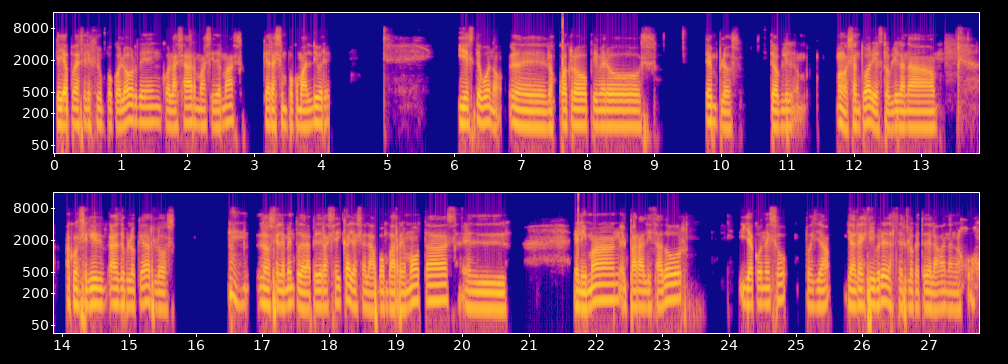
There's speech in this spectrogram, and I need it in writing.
que ya puedes elegir un poco el orden con las armas y demás, que ahora es un poco más libre. Y este, bueno, eh, los cuatro primeros templos te obligan, bueno, santuarios te obligan a, a conseguir, a desbloquear los, los elementos de la piedra seca, ya sea las bombas remotas, el, el imán, el paralizador, y ya con eso, pues ya, ya eres libre de hacer lo que te dé la gana en el juego,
